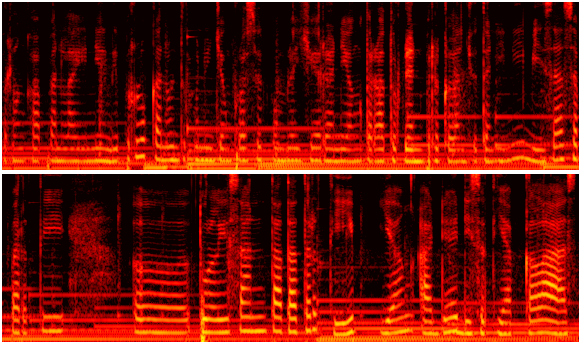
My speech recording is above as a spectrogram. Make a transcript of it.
perlengkapan lain yang diperlukan untuk menunjang proses pembelajaran yang teratur dan berkelanjutan ini bisa seperti uh, tulisan tata tertib yang ada di setiap kelas.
